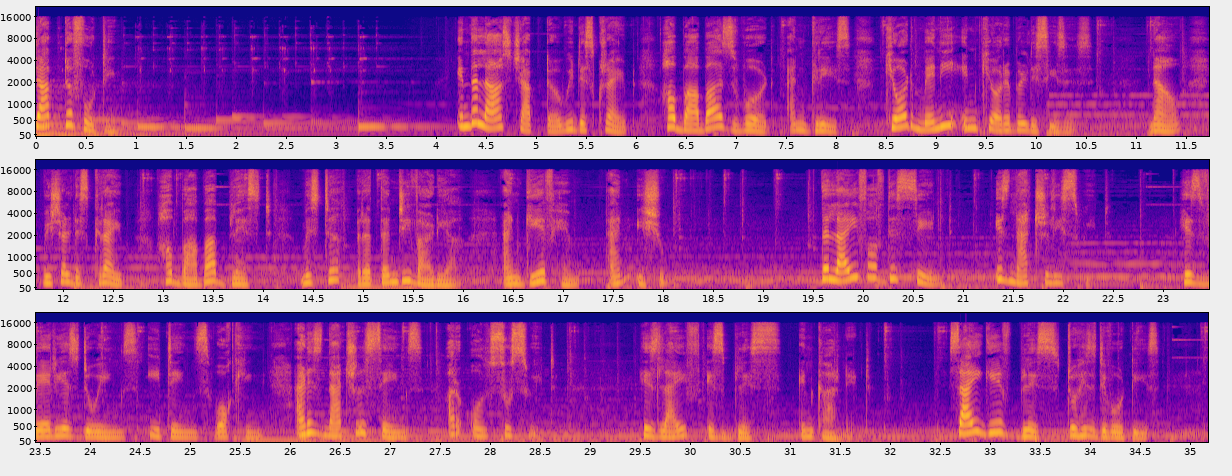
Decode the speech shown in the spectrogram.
Chapter 14 In the last chapter, we described how Baba's word and grace cured many incurable diseases. Now, we shall describe how Baba blessed Mr. Ratanji Wadia and gave him an issue. The life of this saint is naturally sweet. His various doings, eatings, walking, and his natural sayings are also sweet. His life is bliss incarnate. Sai gave bliss to his devotees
